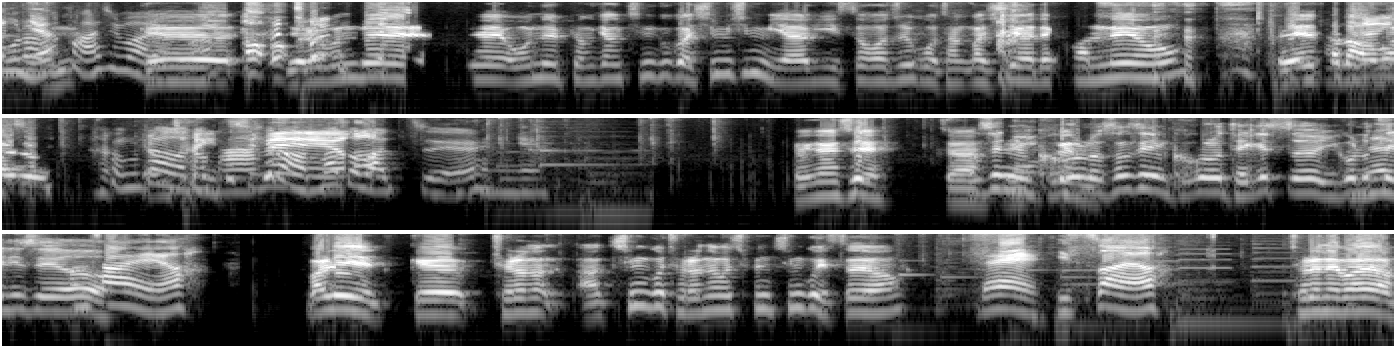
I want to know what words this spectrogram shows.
뭐라고 다시 말해. 그 여러분들 네, 오늘 병장 친구가 심심 이야기 있어가지고 잠깐 쉬어야 될 것 같네요 네 따라와봐요 병장아 너 병장이 쿠키를 안 심해요. 맞아봤지? 병장 씨, 자 선생님 네, 그걸로 선생님 그걸로 되겠어요. 이걸로 네, 때리세요. 천사예요 빨리 그 조련 아 친구 조련하고 싶은 친구 있어요? 네 있어요 조련해봐요.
